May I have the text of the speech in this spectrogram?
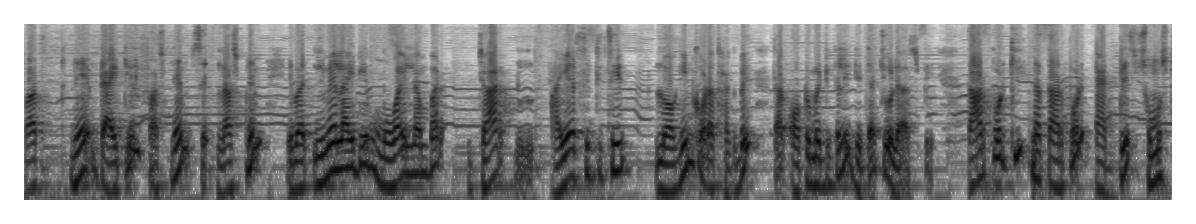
first name title first name last name এবার ইমেল আইডি এবং মোবাইল নাম্বার যার আইআরসিটিসির লগ ইন করা থাকবে, তার অটোমেটিক্যালি ডেটা চলে আসবে। তারপর কি? না, তারপর অ্যাড্রেস সমস্ত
